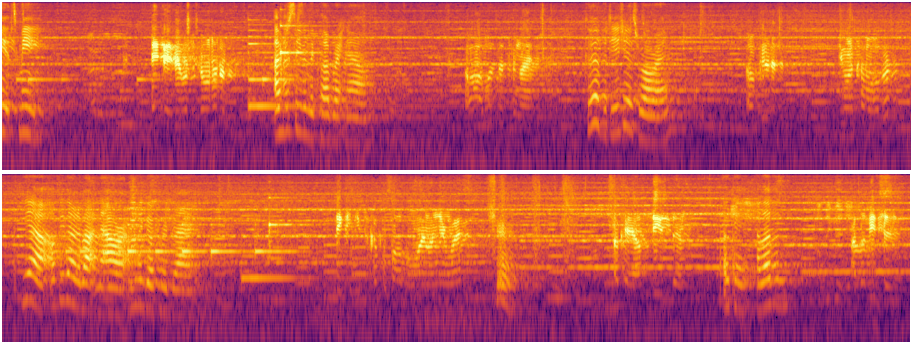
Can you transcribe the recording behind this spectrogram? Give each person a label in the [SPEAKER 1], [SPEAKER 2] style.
[SPEAKER 1] Hey, it's me.
[SPEAKER 2] Hey, baby, what's going on?
[SPEAKER 1] I'm just leaving the club right now.
[SPEAKER 2] Oh, how was it tonight?
[SPEAKER 1] Good, the DJs were alright.
[SPEAKER 2] Oh, good. You want to come over?
[SPEAKER 1] Yeah, I'll be there in about an hour. I'm gonna go for a drive.
[SPEAKER 2] Hey, can you scoop a bottle of wine on your way?
[SPEAKER 1] Sure.
[SPEAKER 2] Okay, I'll see you soon.
[SPEAKER 1] Okay, I love you.
[SPEAKER 2] I love you too.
